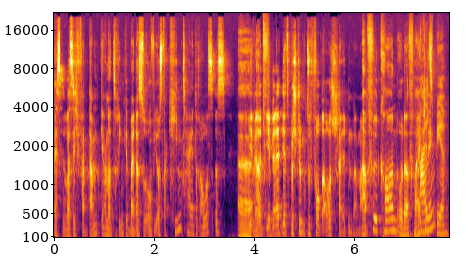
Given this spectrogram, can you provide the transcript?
Weißt du, was ich verdammt gerne trinke, weil das so irgendwie aus der Kindheit raus ist? ihr, werdet, ihr werdet jetzt bestimmt sofort ausschalten danach. Apfelkorn oder Feigling? Malzbier.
